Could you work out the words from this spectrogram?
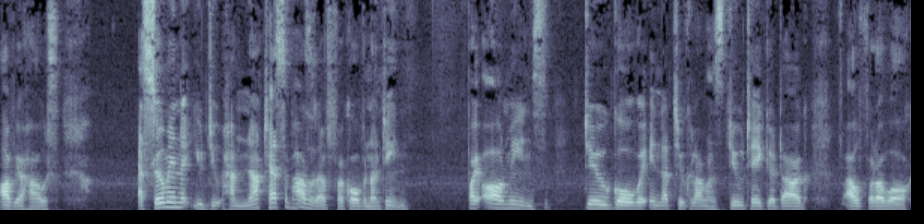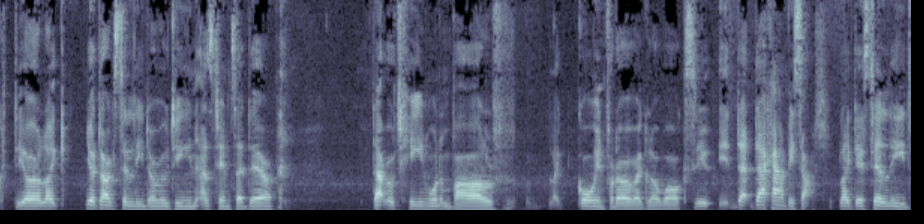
of your house, assuming that you do have not tested positive for COVID nineteen, by all means, do go within that two kilometers. Do take your dog out for a walk. You're like your dog still need a routine, as Tim said there. That routine would involve like going for their regular walks. You, that that can't be stopped. Like they still need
